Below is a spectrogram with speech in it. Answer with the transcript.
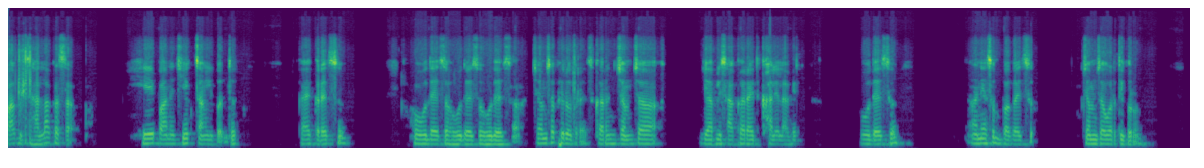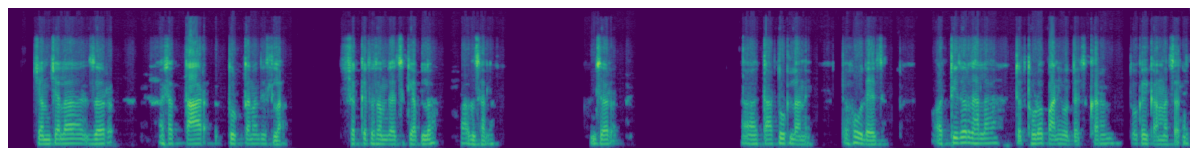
पाक झाला कसा? हे पाण्याची एक चांगली पद्धत. काय करायचं? होऊ द्यायचं होऊ द्यायचं होऊ द्यायचं. चमचा फिरवत राहायचं. कारण चमचा जी आपली साखर आहे खाली लागेल. होऊ द्यायचं. आणि असं बघायचं चमच्यावरती करून. चमच्याला जर असा तार तुटताना दिसला शक्यतो समजायचं की आपला पाक झाला. जर तार तुटला नाही तर होऊ द्यायचं. अति जर झाला तर थोडं पाणी होतंच कारण तो काही कामाचा नाही.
